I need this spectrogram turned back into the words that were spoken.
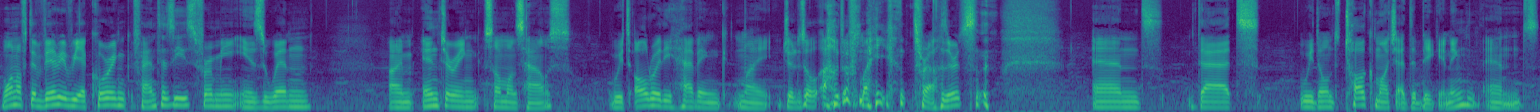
one of the very recurring fantasies for me is when I'm entering someone's house with already having my genital out of my trousers and that we don't talk much at the beginning and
